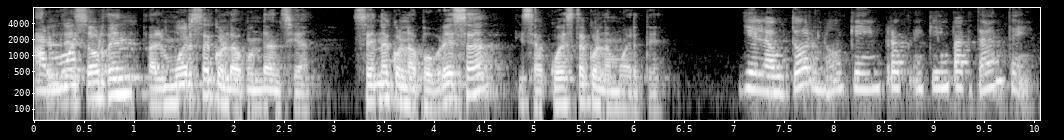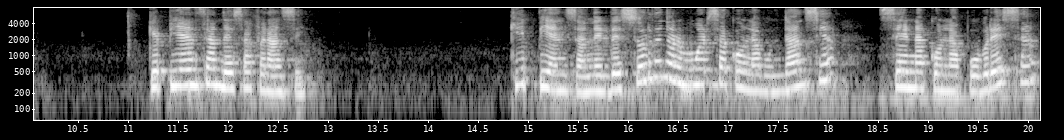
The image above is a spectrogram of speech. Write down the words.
almuerza. El desorden almuerza con la abundancia, cena con la pobreza y se acuesta con la muerte. Y el autor, ¿no? Qué, qué impactante. ¿Qué piensan de esa frase? ¿Qué piensan? El desorden almuerza con la abundancia, cena con la pobreza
